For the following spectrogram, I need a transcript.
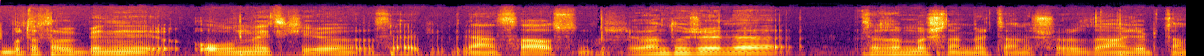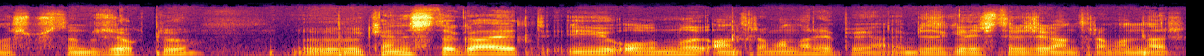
Bu da tabii beni olumlu etkiliyor. Yani sağ olsunlar. Levent Hoca ile sezon başından beri tanışıyoruz. Daha önce bir tanışmışlığımız yoktu. Ee, Kendisi de gayet iyi, olumlu antrenmanlar yapıyor yani bizi geliştirecek antrenmanlar.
